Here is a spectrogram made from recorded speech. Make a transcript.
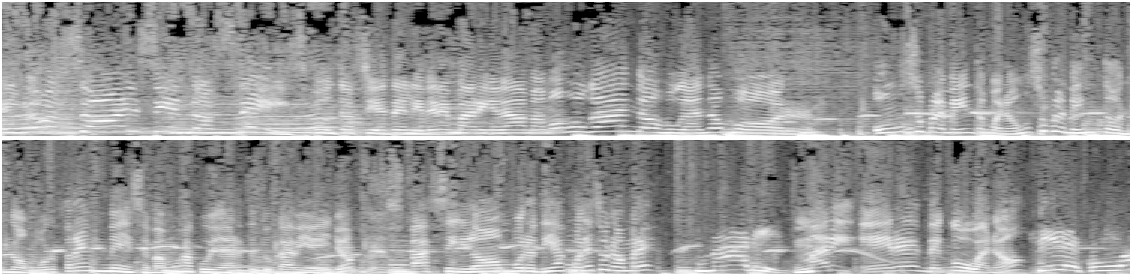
El nuevo Sol 106.7, líder en variedad. Vamos jugando, jugando por un suplemento. Bueno, un suplemento no, por tres meses vamos a cuidarte tu cabello. Vacilón, buenos días. ¿Cuál es tu nombre? Mari, Mari, eres de Cuba, ¿no? sí, de Cuba.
